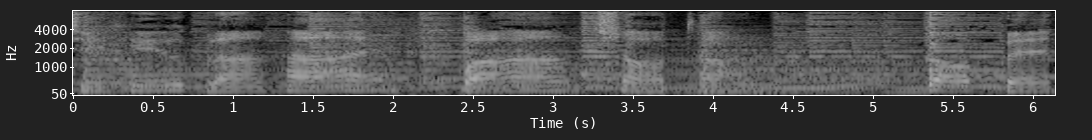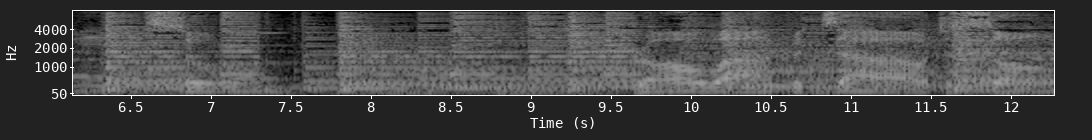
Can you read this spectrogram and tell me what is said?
ที่หิวกลาหาย ความชอบธรรมก็เป็นสุขรอว่าพระเจ้าจะทรง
